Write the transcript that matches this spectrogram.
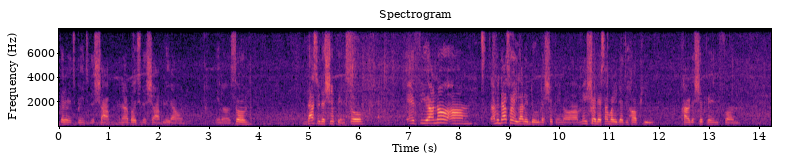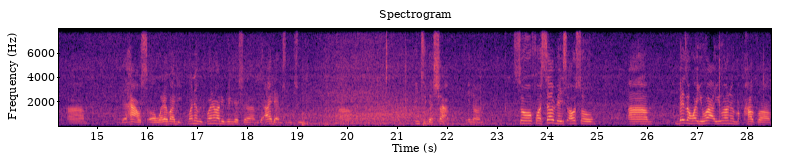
getting ready to bring it to the shop. And I brought it to the shop later on you know. So that's with the shipping. So if you are not um I mean that's what you got to do with the shipping you know. Uh, make sure there's somebody there to help you carry the shipping from um, the house or whatever they, whenever whenever they bring the, um, the items into um, into the shop you know so for service also um, based on where you are you want to have um,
